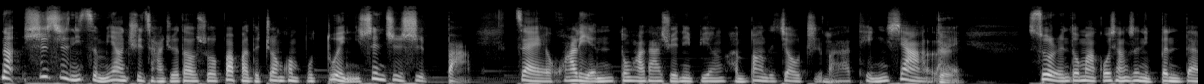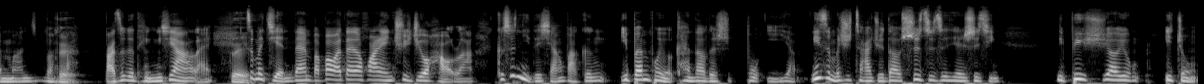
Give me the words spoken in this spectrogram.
那失智你怎么样去察觉到说爸爸的状况不对？你甚至是把在花莲东华大学那边很棒的教职把它停下来，所有人都骂郭强生你笨蛋吗？你爸爸。把这个停下来，对，这么简单，把爸爸带到花莲去就好了。可是你的想法跟一般朋友看到的是不一样。你怎么去察觉到失智这件事情？你必须要用一种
